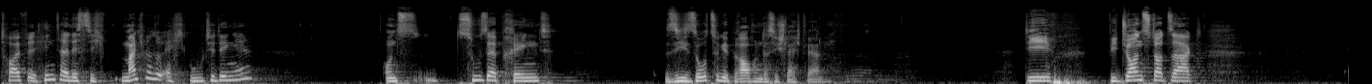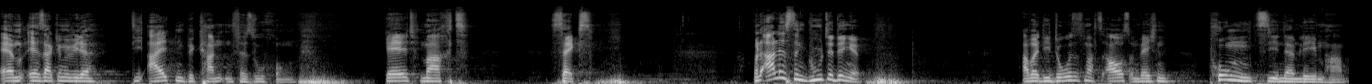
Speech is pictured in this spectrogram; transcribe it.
Teufel hinterlistig manchmal so echt gute Dinge uns zu sehr bringt, sie so zu gebrauchen, dass sie schlecht werden die, wie John Stott sagt, er, er sagt immer wieder, die alten bekannten Versuchungen. Geld, Macht, Sex. Und alles sind gute Dinge. Aber die Dosis macht's aus und welchen Punkt sie in deinem Leben haben.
